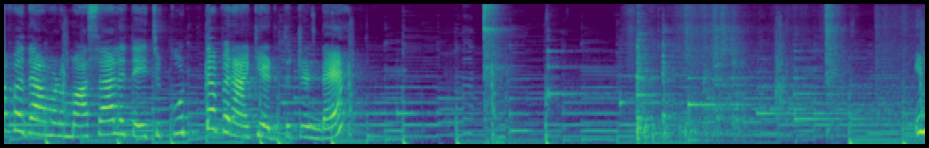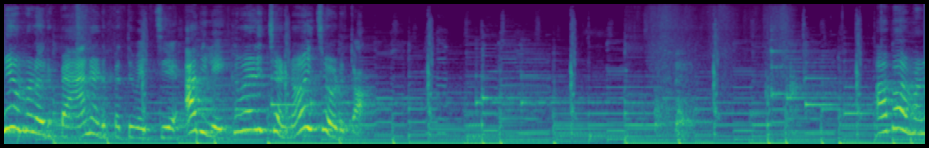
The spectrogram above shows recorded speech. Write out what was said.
അപ്പൊ നമ്മൾ മസാല തേച്ച് കുട്ടപ്പനാക്കി എടുത്തിട്ടുണ്ട്. ഇനി നമ്മൾ ഒരു പാൻ അടുപ്പത്ത് വെച്ച് അതിലേക്ക് വെളിച്ചെണ്ണ ഒഴിച്ചു കൊടുക്കാം. അപ്പൊ നമ്മൾ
